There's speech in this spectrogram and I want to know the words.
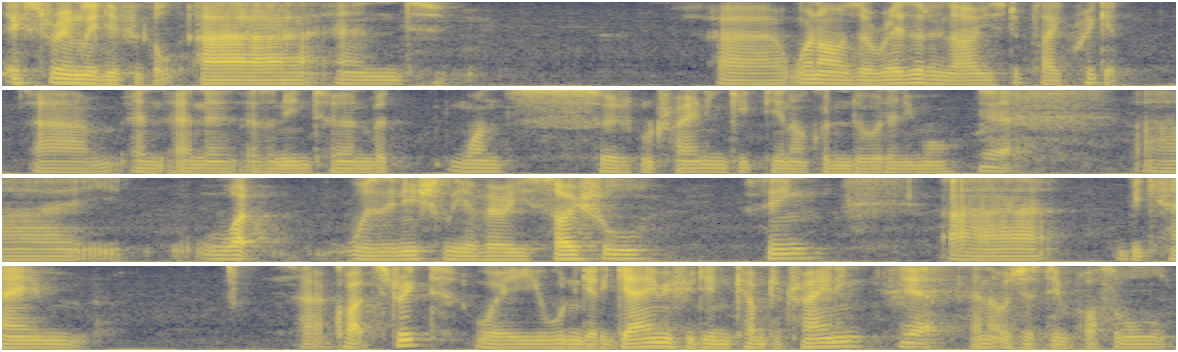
Extremely difficult. Uh, and uh, when I was a resident, I used to play cricket um, and, and as an intern, but once surgical training kicked in, I couldn't do it anymore. Yeah, uh, what was initially a very social thing uh, became uh, quite strict, where you wouldn't get a game if you didn't come to training, yeah, and that was just impossible.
